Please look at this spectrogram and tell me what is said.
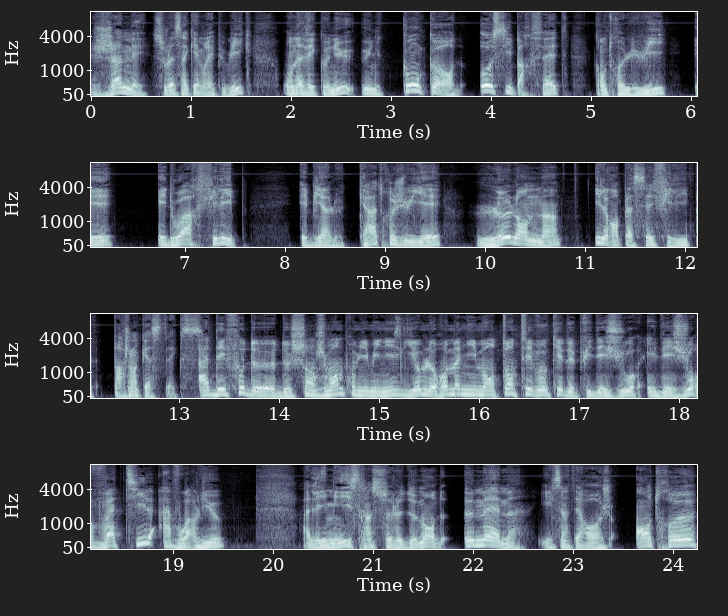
jamais sous la Ve République on avait connu une concorde aussi parfaite qu'entre lui et Édouard Philippe. Eh bien le 4 juillet, le lendemain, il remplaçait Philippe par Jean Castex. À défaut de, changement de Premier ministre, Guillaume, le remaniement tant évoqué depuis des jours et des jours va-t-il avoir lieu? Ah, Les ministres hein, se le demandent eux-mêmes. Ils s'interrogent entre eux,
